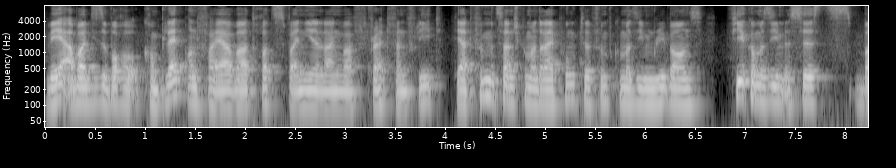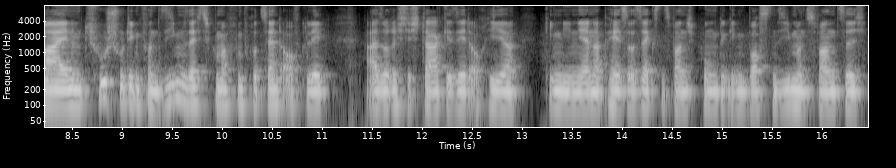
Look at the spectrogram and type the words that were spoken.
Wer aber diese Woche komplett on fire war, trotz zwei Niederlagen, war Fred Van Fleet. Der hat 25,3 Punkte, 5,7 Rebounds, 4,7 Assists bei einem True Shooting von 67,5% aufgelegt. Also richtig stark. Ihr seht auch hier gegen die Indiana Pacers 26 Punkte, gegen Boston 27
